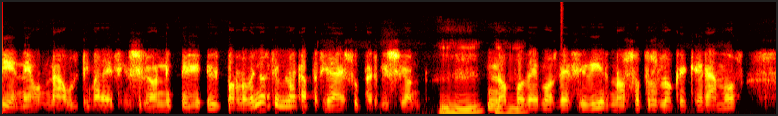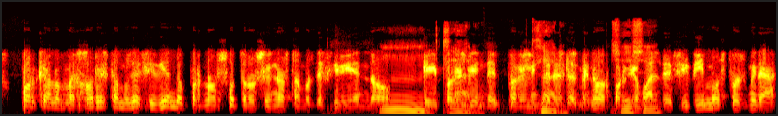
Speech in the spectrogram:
tiene una última decisión y por lo menos tiene una capacidad de supervisión. no podemos decidir nosotros lo que queramos porque a lo mejor estamos decidiendo por nosotros y no estamos decidiendo mm, por el bien por el interés del menor, porque igual decidimos, pues mira,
